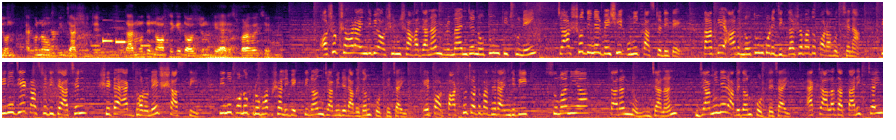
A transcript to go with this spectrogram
জন এখনও অব্দি চার্জশিটে তার মধ্যে ন থেকে জনকে অ্যারেস্ট করা হয়েছে। অশোক সাহার আইনজীবী অসীম সাহা জানান, রিমান্ডে নতুন কিছু নেই, চারশো দিনের বেশি উনি কাস্টাডিতে তাকে আর নতুন করে জিজ্ঞাসাবাদও করা হচ্ছে না। তিনি যে কাস্টাডিতে আছেন, সেটা এক ধরনের শাস্তি। তিনি কোনো প্রভাবশালী ব্যক্তি নন, জামিনের আবেদন করতে চাই। এরপর পার্থ চট্টোপাধ্যায়ের আইনজীবী সুমানিয়া তারান্নুম জানান জামিনের আবেদন করতে চাই। একটা আলাদা তারিখ চাই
